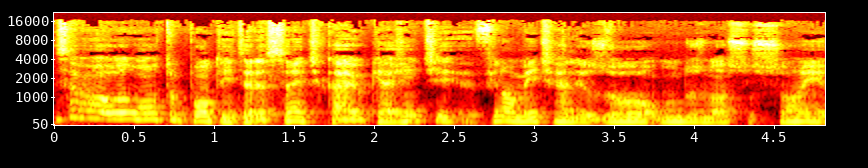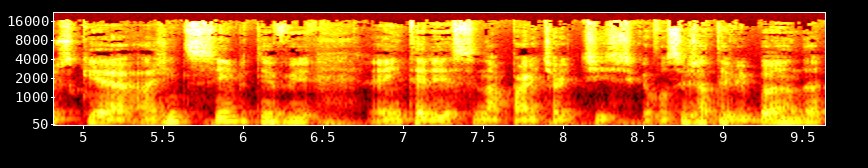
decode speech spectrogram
Isso é um outro ponto interessante, Caio, que a gente finalmente realizou um dos nossos sonhos, que é a gente sempre teve é, interesse na parte artística. Você já teve banda,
